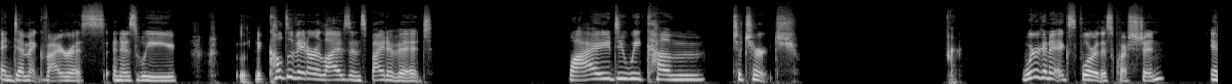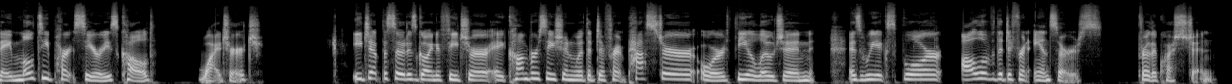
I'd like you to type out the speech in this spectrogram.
endemic virus, and as we cultivate our lives in spite of it, why do we come to church? We're going to explore this question in a multi part series called Why Church? Each episode is going to feature a conversation with a different pastor or theologian as we explore all of the different answers for the question.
